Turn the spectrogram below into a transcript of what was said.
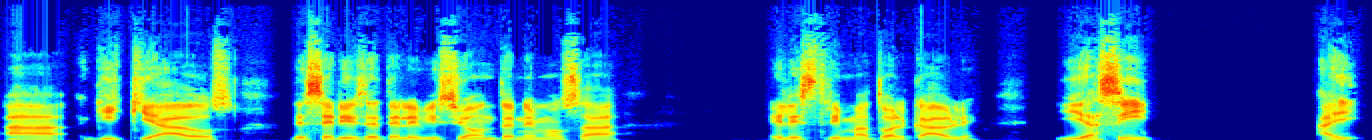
a Guiqueados, de series de televisión tenemos a El Stream al Cable. Y así, hay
